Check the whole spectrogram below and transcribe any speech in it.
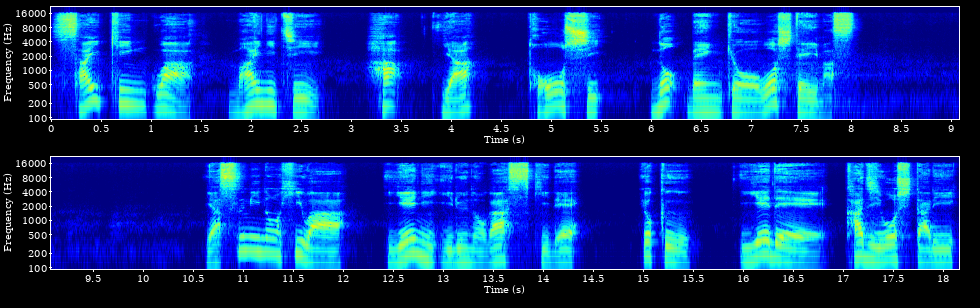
最近は毎日歯や投資の勉強をしています。休みの日は家にいるのが好きで、よく家で家事をしたり、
